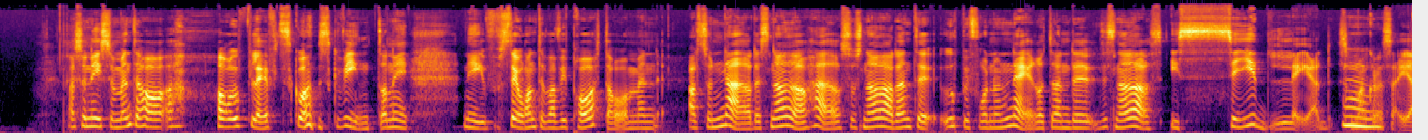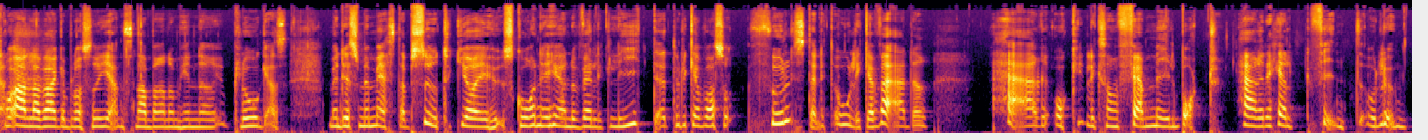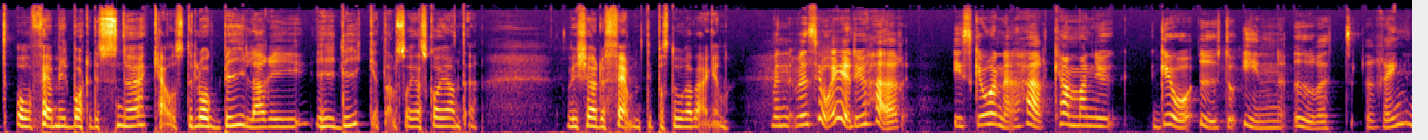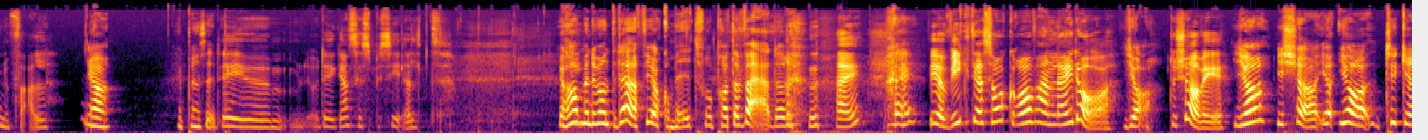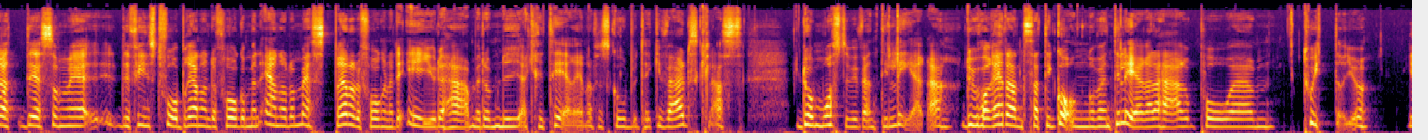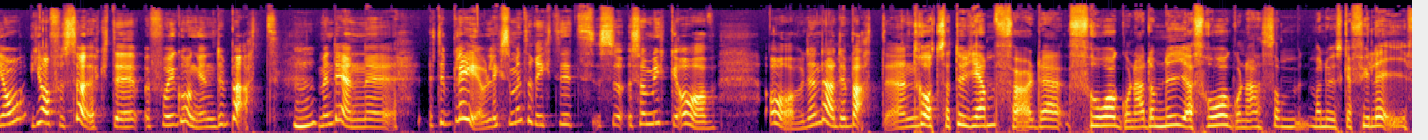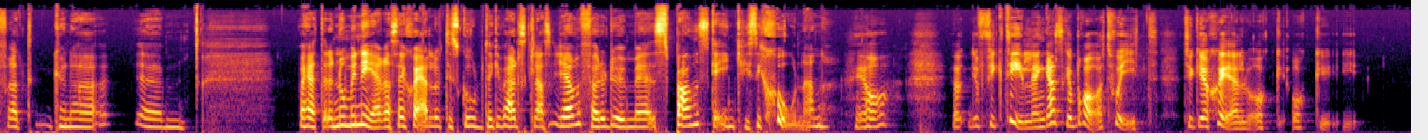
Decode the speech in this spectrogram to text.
Alltså ni som inte har, har upplevt skånsk vinter, ni, ni förstår inte vad vi pratar om. Men alltså när det snöar här så snöar det inte uppifrån och ner utan det, det snöar i sidled, man Mm. kunna säga. Och alla vägar blåser igen snabbare än de hinner plogas. Men det som är mest absurt tycker jag är hur Skåne är ju ändå väldigt litet och det kan vara så fullständigt olika väder här och liksom fem mil bort. Här är det helt fint och lugnt och fem mil bort är det snökaos. Det låg bilar i, i diket alltså, jag skojar inte. Vi körde 50 på stora vägen. Men, men så är det ju här i Skåne. Här kan man ju gå ut och in ur ett regnfall. Ja, i princip. Det är ju det är ganska speciellt. Jaha, men det var inte därför jag kom hit, för att prata väder. Nej, Nej. vi har viktiga saker att avhandla idag. Ja, Då kör vi! Ja, vi kör. Jag, jag tycker att det som är, det finns två brännande frågor, men en av de mest brännande frågorna det är ju det här med de nya kriterierna för skolbibliotek i världsklass. De måste vi ventilera. Du har redan satt igång och ventilera det här på ehm, Twitter ju. Ja, jag försökte få igång en debatt, Mm. men den, eh, det blev liksom inte riktigt så, så mycket av, av den där debatten. Trots att du jämförde frågorna, de nya frågorna som man nu ska fylla i för att kunna ehm, vad heter det, nominera sig själv till skolbibliotek i världsklass, jämförde du med spanska inkvisitionen. Ja, jag- fick till en ganska bra tweet, tycker jag själv. Och, och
